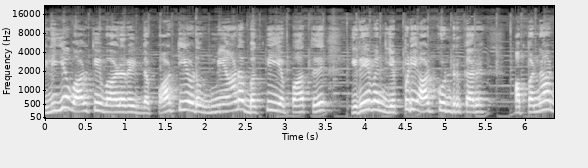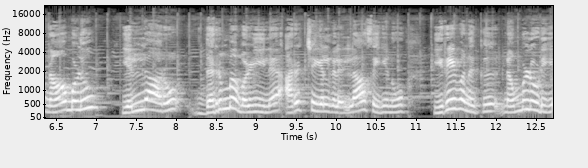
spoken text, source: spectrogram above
எளிய வாழ்க்கை வாழற இந்த பாட்டியோட உண்மையான பக்தியை பார்த்து இறைவன் எப்படி ஆட்கொண்டிருக்காரு? அப்பனா நாமளும் எல்லாரும் தர்ம வழியில் அறச்செயல்கள் எல்லாம் செய்யணும். இறைவனுக்கு நம்மளுடைய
